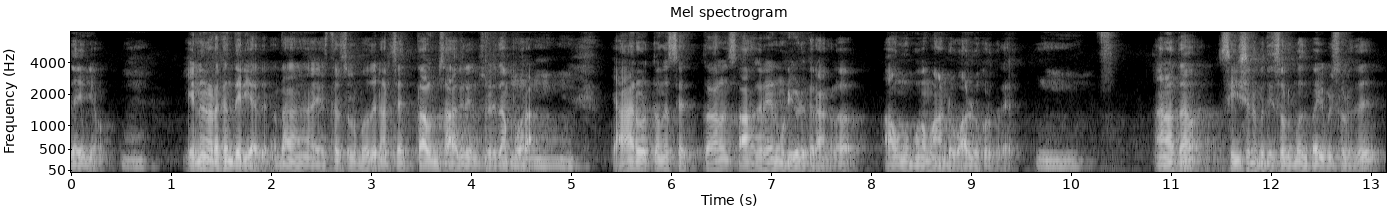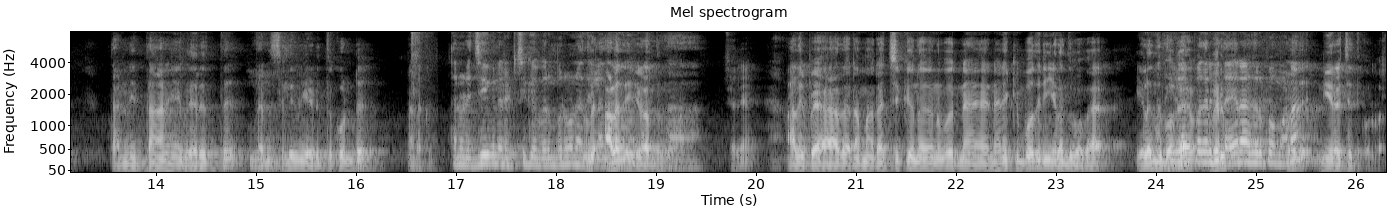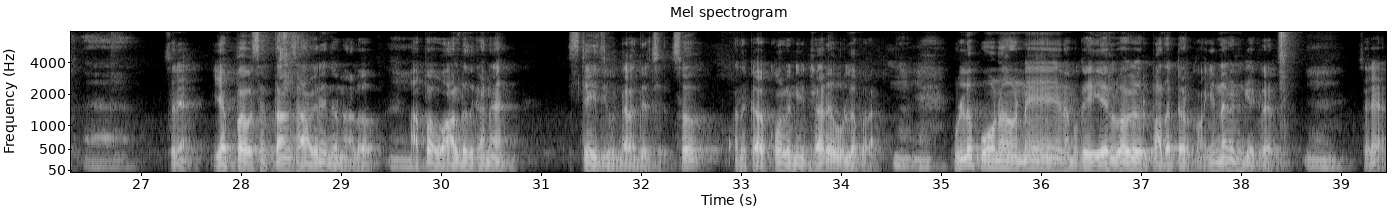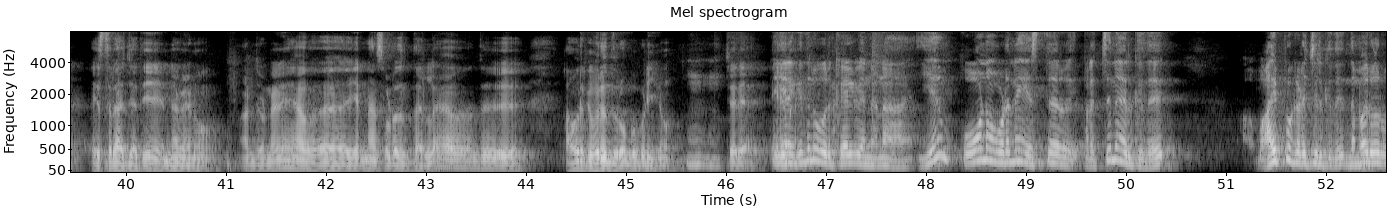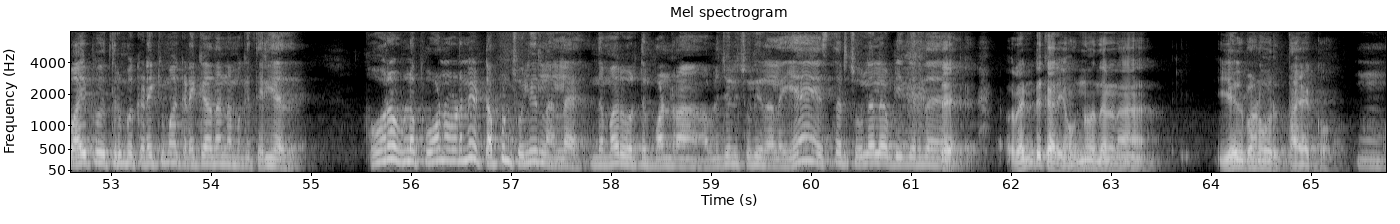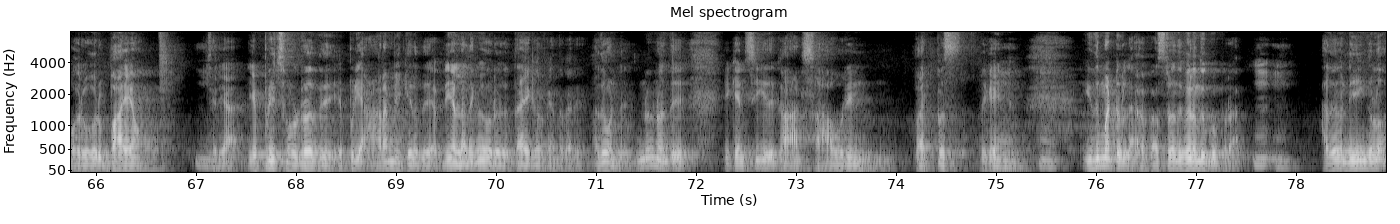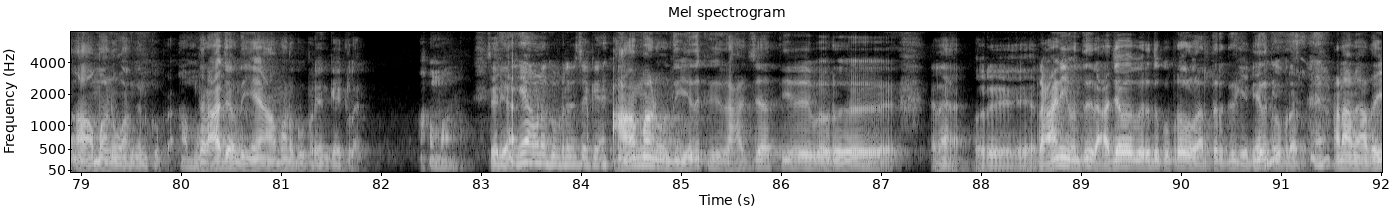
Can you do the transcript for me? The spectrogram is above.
தைரியம். என்ன நடக்குன்னு தெரியாது. அதான் எஸ்தர் சொல்லும்போது நான் செத்தாலும் சாகுறேன்னு சொல்லி தான் போகிறான் யார் ஒருத்தவங்க செத்தாலும் சாகுறேன்னு முடிவு எடுக்கிறாங்களோ அவங்க மூலம் ஆண்டு வாழ்வு கொடுக்குறாரு. அதனால தான் சீசனை பற்றி சொல்லும்போது பைபிள் சொல்லுது தன்னைத்தானே வெறுத்து தன் சிலுவை எடுத்துக்கொண்டு நடக்கும். தன்னோட ஜீவனை ரட்சிக்க விரும்புகிறோன்னு அது அல்லது இழந்து போவான் சரியா? அது இப்போ அதை நம்ம ரசிக்கணும்னு நெ- நினைக்கும் போது நீ இழந்து போவ. இழந்து போக தயாராக இருப்போமானா? போது நீ ரசித்துக் கொள்வ. சரியா? எப்போ செத்தான் சாகுறேன்னு சொன்னாலோ அப்போ வாழ்றதுக்கான ஸ்டேஜ் ஒன்று வந்துருச்சு. ஸோ அந்த க கோலை நீட்டுறாரு உள்ளே போகிறார் உள்ளே போன உடனே நமக்கு இயல்பாகவே ஒரு பதட்டம் இருக்கும். என்ன வேணும்னு கேட்குறாரு. சரியா? எஸ்ராஜாத்தி என்ன வேணும்? அப்படின்னு உடனே அவ என்ன சொல்கிறதுன்னு தெரில அவ வந்து அவருக்கு விருந்து ரொம்ப பிடிக்கும். சரியா? எனக்கு இதில் ஒரு கேள்வி என்னன்னா ஏன் போன உடனே எஸ்தர் பிரச்சனை இருக்குது? வாய்ப்பு கிடைச்சிருக்குது. இந்த மாதிரி ஒரு வாய்ப்பு திரும்ப கிடைக்குமா கிடைக்காதான்னு நமக்கு தெரியாது. போகிற உள்ளே போன உடனே டப்புன்னு சொல்லிடலாம்ல இந்த மாதிரி ஒருத்தன் பண்ணுறான் அப்படின்னு சொல்லி சொல்லிடலாம்ல ஏன் எஸ்தர் சொல்லலை அப்படிங்கிறத? ரெண்டு காரியம். ஒன்று வந்து என்னென்னா இயல்பான ஒரு தயக்கம். ஒரு ஒரு பயம். சரியா? எப்படி சொல்கிறது எப்படி ஆரம்பிக்கிறது அப்படின்னு எல்லாத்துக்குமே ஒரு தயக்கம் இருக்கும் அந்த மாதிரி. அது ஒன்று இன்னொன்று வந்து you can see the God sovereign purpose behind. இது மட்டும் இல்லை ஃபர்ஸ்ட் வந்து விருந்து கூப்பிட்றா. அதுவும் நீங்களும் ஆமானும் வாங்கன்னு கூப்பிட்றா. இந்த ராஜா வந்து ஏன் ஆமானு கூப்பிட்றேன்னு கேட்கல ஆமாம் சரியா? ஏன் அவனை கூப்பிட்றேன்னு சொக்க ஆமான் வந்து எதுக்கு ராஜாத்திய ஒரு என்ன ஒரு ராணி வந்து ராஜாவை விருது கூப்பிட்ற ஒரு அர்த்தம் இருக்குது என்ன கூப்பிட்றாரு? ஆனால் அவன் அதையும்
